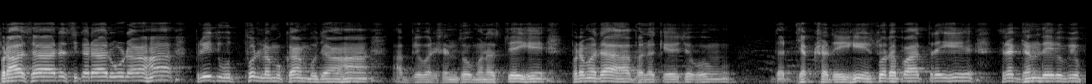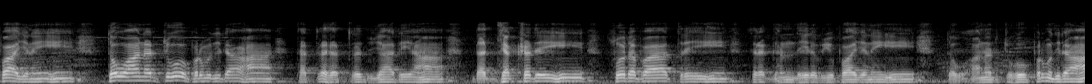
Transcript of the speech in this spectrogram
प्रासारशिखरारूढाः प्रीति उत्फुल्लमुखाम्बुजाः अभ्यवर्षन् सौमनश्चैः प्रमदाफलकेशवम् दध्यक्षदैः स्वरपात्रैः श्रद्धन्दैरुपयुपायनैः तौ आनर्चुः प्रमुदिताः तत्र तत्र द्विजातयः दध्यक्षदैः स्वरपात्रैः श्रद्धन्धैरव्युपायनैः तौ आनर्चुः प्रमुदिताः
